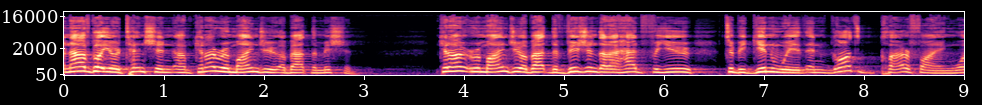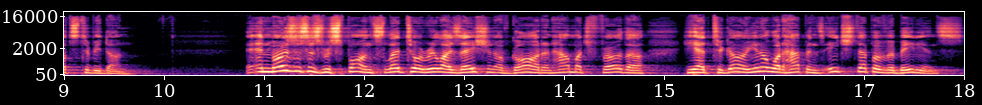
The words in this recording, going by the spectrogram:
Now I've got your attention. Um, can I remind you about the mission? Can I remind you about the vision that I had for you to begin with? And God's clarifying what's to be done. And Moses' response led to a realization of God and how much further he had to go. You know what happens? Each step of obedience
